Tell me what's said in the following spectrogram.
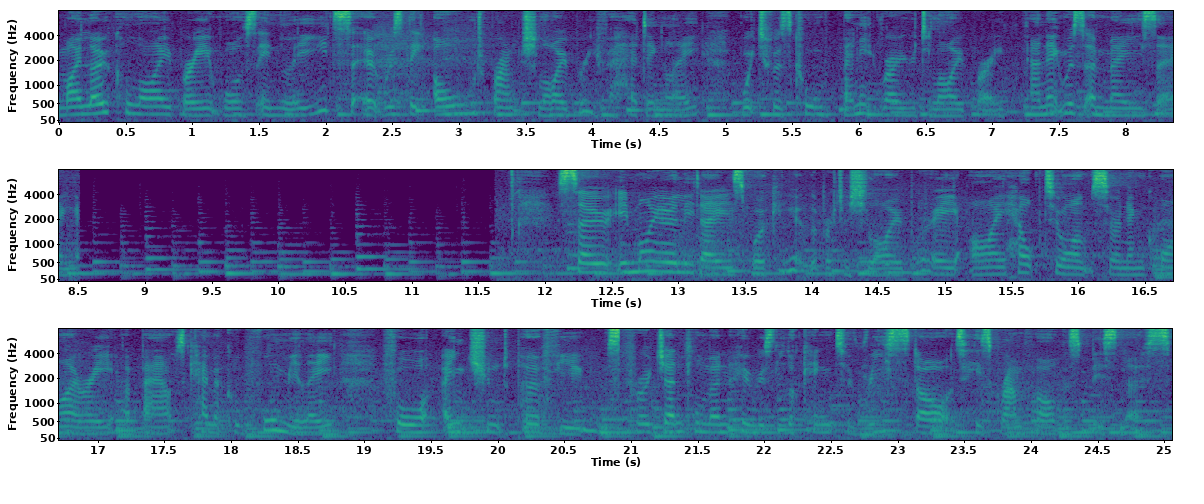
My local library was in Leeds. It was the old branch library for Headingley, which was called Bennett Road Library, and it was amazing. So in my early days working at the British Library, I helped to answer an inquiry about chemical formulae for ancient perfumes for a gentleman who was looking to restart his grandfather's business,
